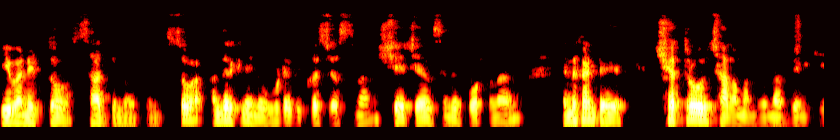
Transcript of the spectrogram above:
ఇవన్నిటితో సాధ్యమవుతుంది. సో అందరికీ నేను ఒకటే రిక్వెస్ట్ చేస్తున్నాను షేర్ చేయాల్సింది కోరుతున్నాను. ఎందుకంటే శత్రువులు చాలామంది ఉన్నారు దీనికి.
